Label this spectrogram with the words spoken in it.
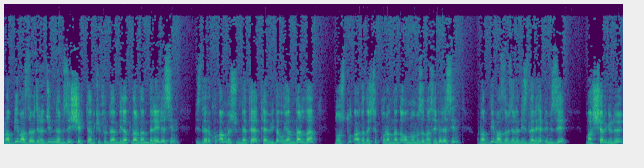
Rabbim Azze ve Celle cümlemizi şirkten, küfürden, bidatlardan bereylesin. Bizleri Kur'an ve sünnete, tevhide uyanlarla dostluk, arkadaşlık kuranlarda olmamızı nasip eylesin. Rabbim Azze ve Celle bizleri hepimizi mahşer günü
